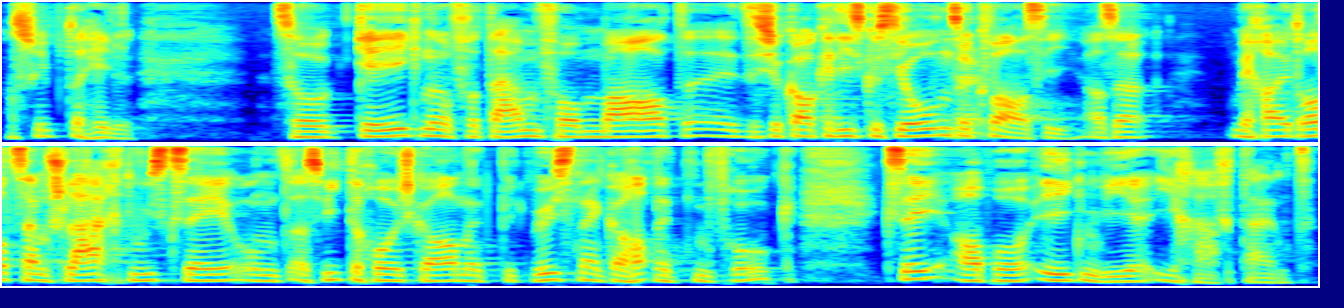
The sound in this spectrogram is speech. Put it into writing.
was schreibt der Hill? So Gegner von diesem Format, das ist ja gar keine Diskussion so ja. quasi. Also, man kann ja trotzdem schlecht aussehen und das Weiterkommen ist gar nicht, bei gewissen gar nicht eine Frage gesehen, aber irgendwie, ich habe gedacht,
